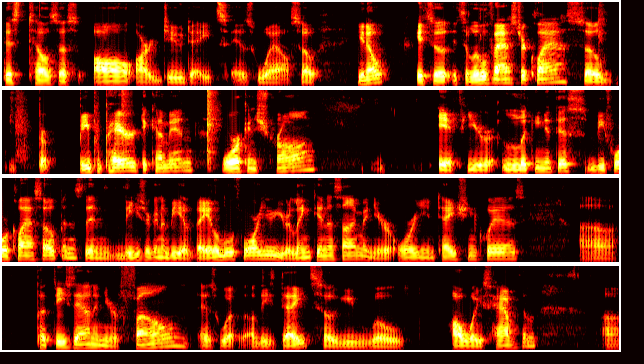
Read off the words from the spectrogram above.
This tells us all our due dates as well. So, you know, it's a it's a little faster class, so be prepared to come in working strong. If you're looking at this before class opens, then these are going to be available for you. Your LinkedIn assignment, your orientation quiz. Uh, put these down in your phone as well uh, these dates so you will always have them. Uh,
